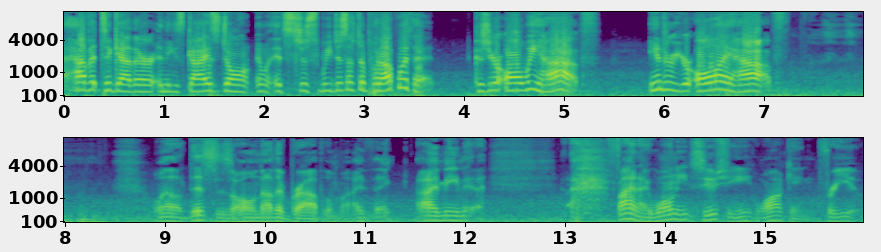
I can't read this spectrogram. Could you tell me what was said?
have it together and these guys don't. It's just we just have to put up with it cuz you're all we have. Andrew, you're all I have. Well, this is a whole nother problem, I think. I mean, fine, I won't eat sushi walking for you.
